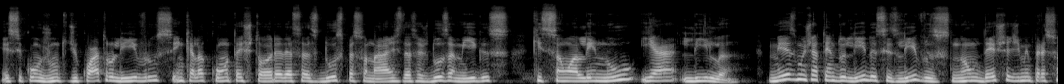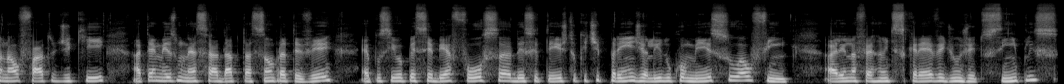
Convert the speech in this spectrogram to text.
esse conjunto de quatro livros em que ela conta a história dessas duas personagens, dessas duas amigas, que são a Lenu e a Lila. Mesmo já tendo lido esses livros, não deixa de me impressionar o fato de que, até mesmo nessa adaptação para a TV, é possível perceber a força desse texto que te prende ali do começo ao fim. A Helena Ferrante escreve de um jeito simples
